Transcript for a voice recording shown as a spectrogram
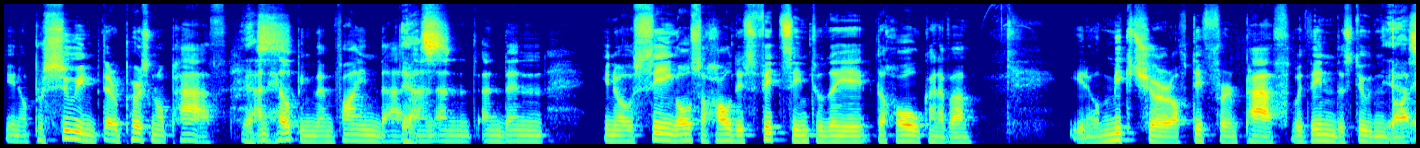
you know, pursuing their personal path Yes. and helping them find that, Yes. and, and and then, you know, seeing also how this fits into the the whole kind of a, you know, mixture of different paths within the student body.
